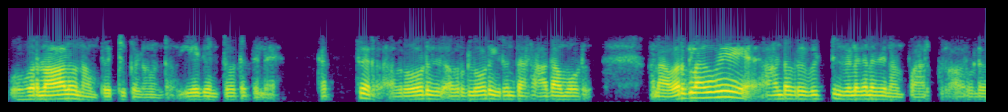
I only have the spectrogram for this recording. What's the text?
ஒவ்வொரு நாளும் நாம் பெற்றுக்கொள்ள வேண்டும். ஏதேன் தோட்டத்துல கத்தர் அவரோடு அவர்களோடு இருந்தார் ஆதாமோடு. ஆனா அவர்களாகவே ஆண்டவரை விட்டு விலகினதை நாம் பார்க்கிறோம். அவருடைய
